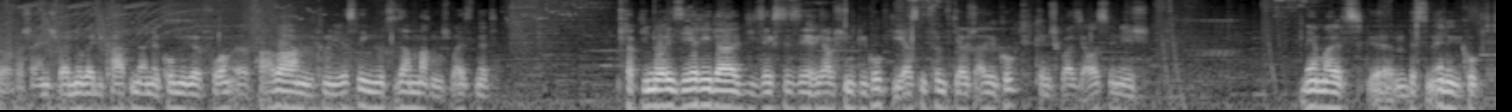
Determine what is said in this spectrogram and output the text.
So, wahrscheinlich, weil nur weil die Karten dann eine komische Form, äh, Farbe haben, können wir die deswegen nur zusammen machen, ich weiß nicht. Ich habe die neue Serie da, die sechste Serie habe ich schon geguckt, die ersten fünf, die habe ich alle geguckt, kenne ich quasi auswendig. Mehrmals äh, bis zum Ende geguckt.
